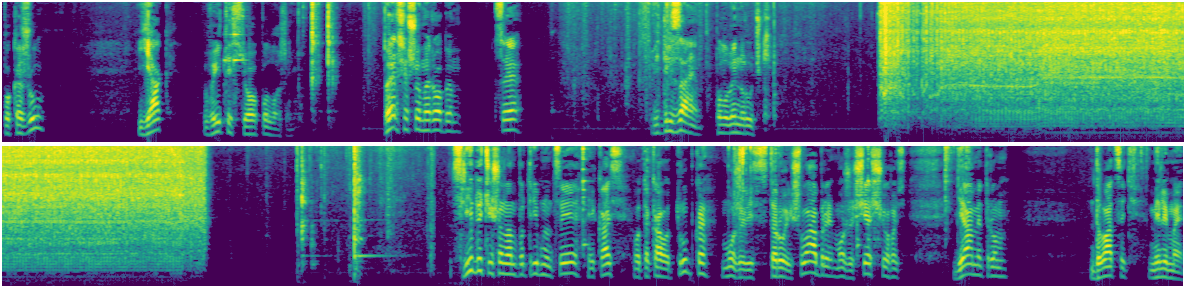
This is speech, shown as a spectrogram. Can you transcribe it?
покажу, як вийти з цього положення. Перше, що ми робимо, це відрізаємо половину ручки. Слідуюче, що нам потрібно, це якась отака от трубка, може із старої швабри, може ще з чогось, діаметром 20 мм.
